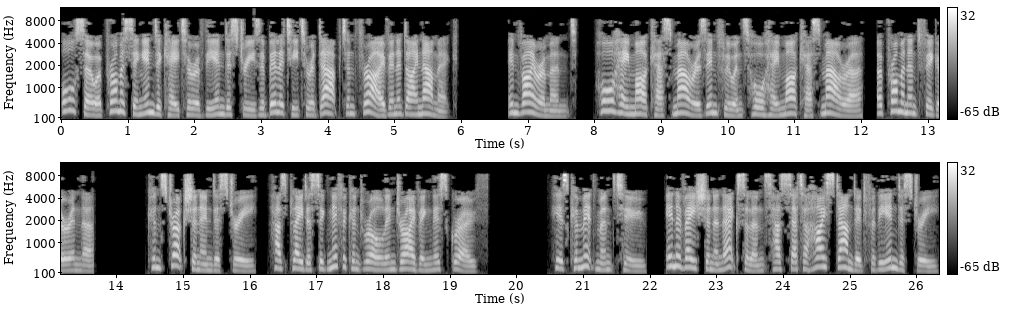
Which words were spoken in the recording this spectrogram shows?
also a promising indicator of the industry's ability to adapt and thrive in a dynamic environment. Jorge Marques Moura's influence Jorge Marques Moura, a prominent figure in the construction industry, has played a significant role in driving this growth. His commitment to innovation and excellence has set a high standard for the industry,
